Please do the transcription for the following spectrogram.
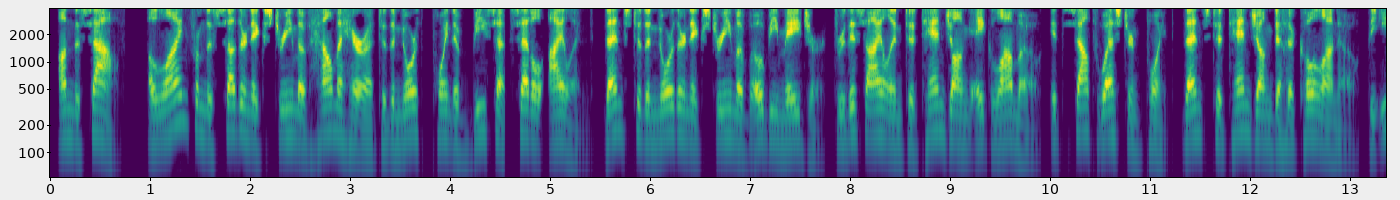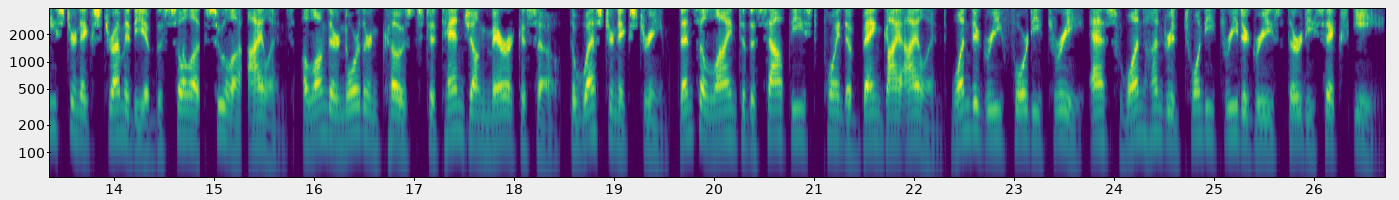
On the south, a line from the southern extreme of Halmahera to the north point of Bisa Settle Island, thence to the northern extreme of Obi Major, through this island to Tanjong Ake Lamo, its southwestern point, thence to Tanjong Dehekolano, the eastern extremity of the Sola Sula Islands, along their northern coasts to Tanjong Marikaso, the western extreme, thence a line to the southeast point of Banggai Island 1 degree 43 s 123 degrees 36 e.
